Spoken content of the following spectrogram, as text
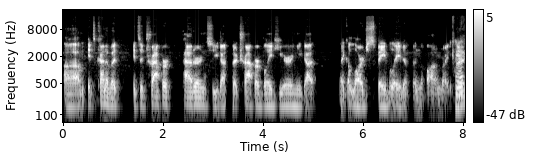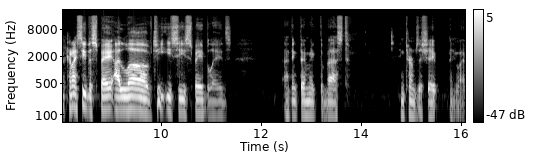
Um, it's kind of a it's a trapper pattern. So you got a trapper blade here, and you got like a large spay blade up in the bottom right Can I, can I see the spay? I love GEC spay blades. I think they make the best in terms of shape. Anyway,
